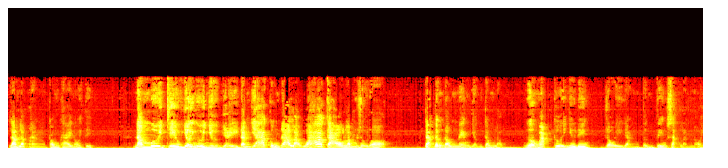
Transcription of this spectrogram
Lam Lập Hằng công khai nói tiếp. năm mươi chiều với người như vậy đánh giá cũng đã là quá cao lắm rồi đó. Trác Trấn Đồng nén giận trong lòng, Ngứa mặt cười như điên, rồi gần từng tiếng sắc lạnh nói.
